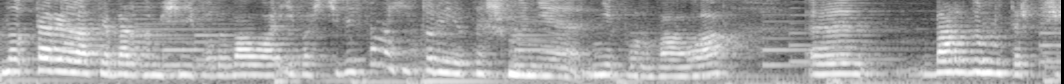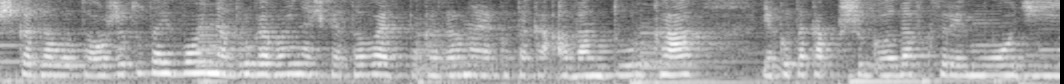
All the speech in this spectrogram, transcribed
no, ta relacja bardzo mi się nie podobała i właściwie sama historia też mnie nie porwała. E, bardzo mi też przeszkadzało to, że tutaj wojna, druga wojna światowa jest pokazana jako taka awanturka, jako taka przygoda, w której młodzi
